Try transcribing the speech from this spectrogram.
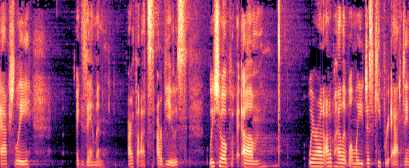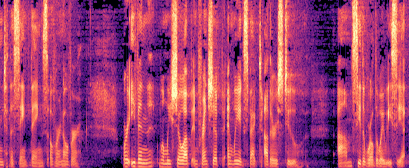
actually examine our thoughts, our views. We show up um, we're on autopilot when we just keep reacting to the same things over and over. Or even when we show up in friendship and we expect others to um, see the world the way we see it.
